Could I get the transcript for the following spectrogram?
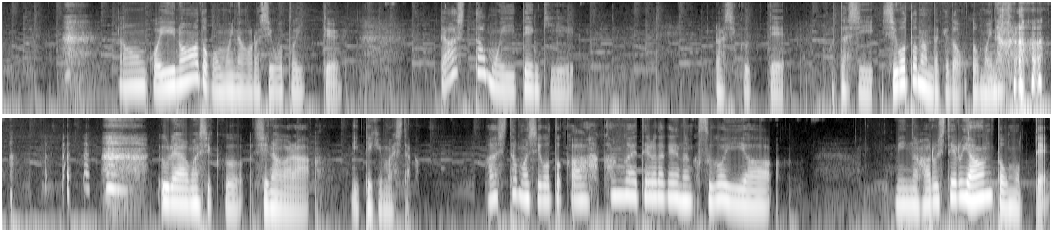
なんかいいなとか思いながら仕事行って。で明日もいい天気らしくって私仕事なんだけどと思いながら 羨ましくしながら行ってきました。明日も仕事か。考えてるだけでなんかすごい嫌。みんな春してるやんと思って。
